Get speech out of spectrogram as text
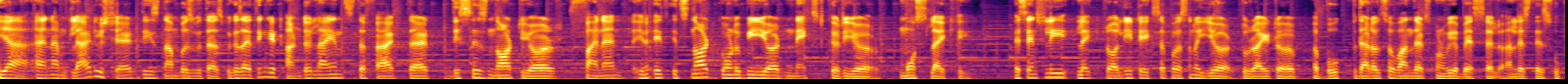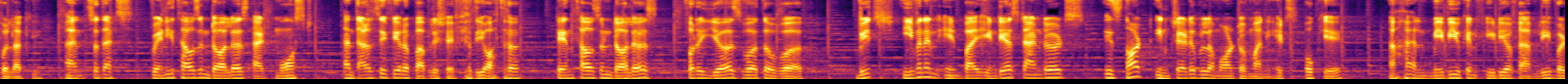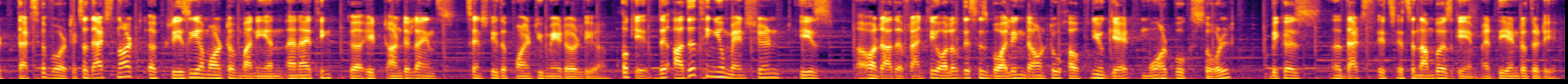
Yeah, and I'm glad you shared these numbers with us because I think it underlines the fact that this is not your finance, it's not going to be your next career, most likely. Essentially, like probably takes a person a year to write a, a book, that also one that's going to be a bestseller unless they're super lucky. And so that's $20,000 at most. And that's if you're a publisher, if you're the author, $10,000 for a year's worth of work, which even in, in by India standards is not incredible amount of money. It's okay and maybe you can feed your family, but that's about it. So that's not a crazy amount of money, and and I think uh, it underlines essentially the point you made earlier. Okay, the other thing you mentioned is, or rather, frankly, all of this is boiling down to how can you get more books sold because uh, that's it's it's a numbers game at the end of the day.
